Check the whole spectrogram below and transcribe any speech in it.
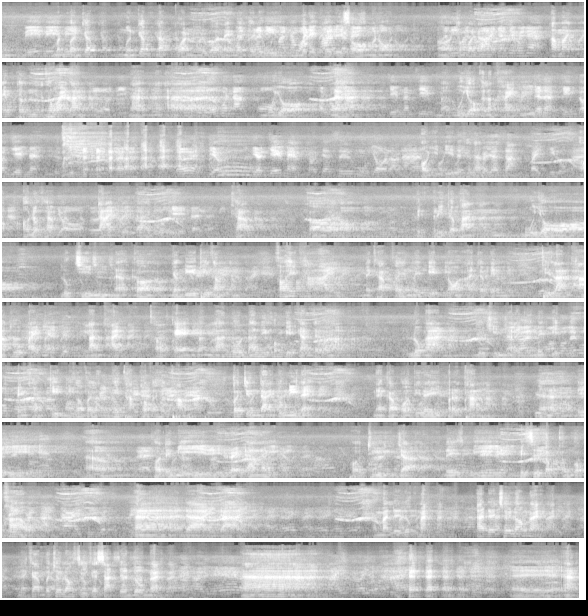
มมีมีมันเหมือนกับเหมือนกับนับวันหรือว่าอะไรไม่เคยได้วิ่งไม่ได้เคยได้ซ้อมมาเนาะอ่าอันนี้ธรรมมาถดาวายนั่นใช่ไหมเนี่ยเอามาเนี่ยถวายท่านเออดีนะอ่าโอ้วันนั้นหมูยอร่อยนะฮะจิ้มน้ำจิ้มหมูยอกำลังขายดีนั่นแหนะละกินตอนเย็นเนี่ยเออเดี๋ยวเดี๋ยวเจ๊แหม่มเขาจะซื้อหมูยอเรานะเอายินดีเลยครับท่านเขาจะสั่งไปที่โรงงานนะอ๋อเหรอครับหมูยอออได้เลยได้เลยโอเคได้เลยครับ ก็เป็นผลิตภัณฑ์หมูยอ ลูกชิ้นนะก็ยังดีที่ทางเขาให้ขายนะครับเขายังไม่ปิดเนาะอาจจะเป็นที่ร้านค้าทั่วไปเนี่ยร้านขายข้าวแกงบางร้านโน่นร้านนี้เขาปิดกันแต่ว่าโรงงานลูกชิ้นอะไรยังไม่ปิดเป็นของกินที่เขากำลังให้ทำเขาก็ให้ทำก็จึงได้ตรงนี้แหละนะครับพอที่ได้ประทังนะฮะได้พอได้มีรายได้ พอที่จะได้มีไปซื้อกับคงกับข้าว อ่าได้ได้เอามาเลยลูกมาอ่าเดินช่วยร้องหน่อยนะครับมาช่วยร้องสี่กษัตริย์เดินดงหน่อยอ่าเอออะ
